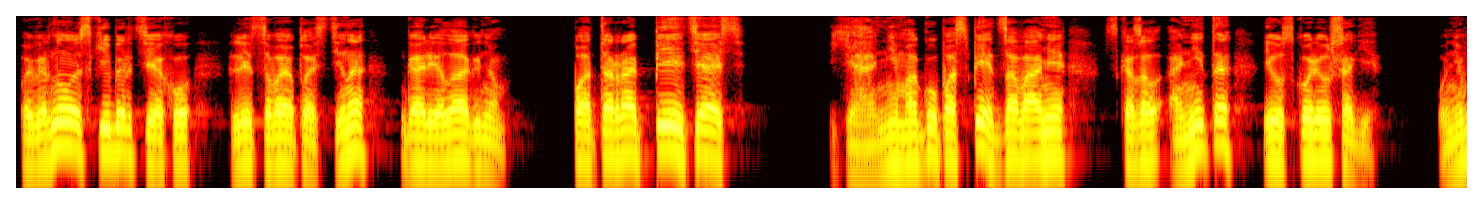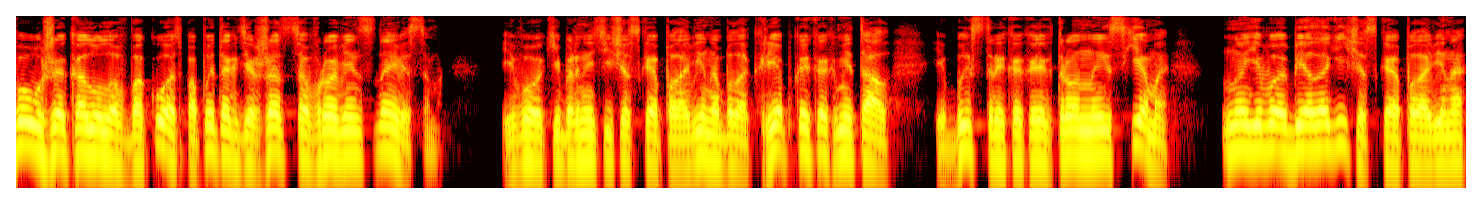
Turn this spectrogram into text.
повернулась к кибертеху, лицевая пластина горела огнем. «Поторопитесь!» «Я не могу поспеть за вами», — сказал Анита и ускорил шаги. У него уже кололо в боку от попыток держаться вровень с Невисом. Его кибернетическая половина была крепкой, как металл, и быстрой, как электронные схемы, но его биологическая половина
